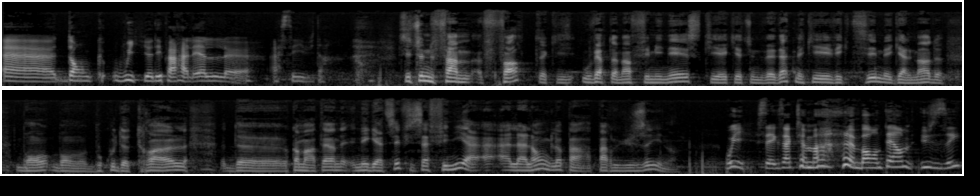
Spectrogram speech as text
Euh, donc, oui, il y a des parallèles assez évidents. C'est une femme forte, qui ouvertement féministe, qui est, une vedette, mais qui est victime également de bon, beaucoup de trolls, de commentaires né- négatifs. Et ça finit à, la longue là, par, l'user. Oui, c'est exactement le bon terme usé.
